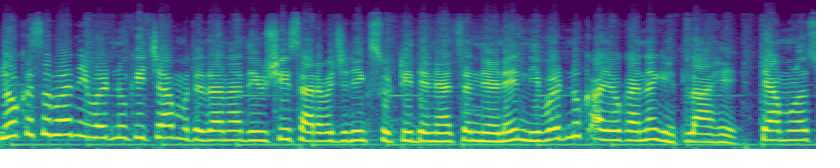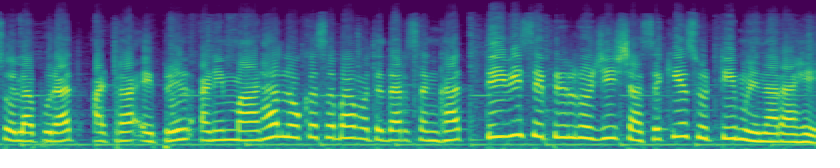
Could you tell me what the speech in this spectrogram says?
लोकसभा निवडणुकीच्या मतदाना दिवशी सार्वजनिक सुट्टी देण्याचा निर्णय निवडणूक आयोगानं घेतला आहे. त्यामुळे सोलापुरात अठरा एप्रिल आणि माढा लोकसभा मतदारसंघात तेवीस एप्रिल रोजी शासकीय सुट्टी मिळणार आहे.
